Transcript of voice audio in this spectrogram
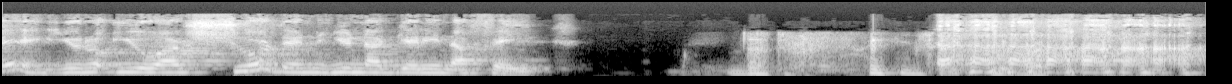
thing you know you are sure then you're not getting a fake that's exactly right.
